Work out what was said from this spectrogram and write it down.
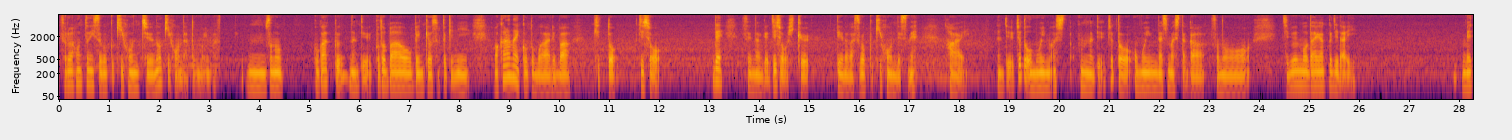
それは本当にすごく基本中の基本だと思います。うんその語学なんていう言葉を勉強する時にわからない言葉があればきっと辞書でそういうなんか辞書を引くっていうのがすごく基本ですね。はい。なんていうちょっと思いましたなんていうちょっと思い出しましたがその自分も大学時代めっ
